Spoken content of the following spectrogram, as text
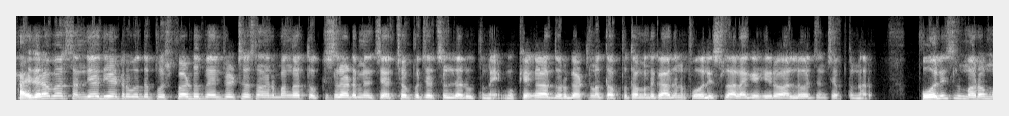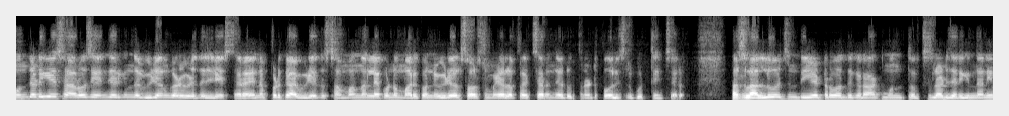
హైదరాబాద్ సంధ్యా థియేటర్ వద్ద పుష్ప టూ బెనిఫిట్స్ సందర్భంగా తొక్కిసలాట మీద చర్చొప్పు చర్చలు జరుగుతున్నాయి. ముఖ్యంగా దుర్ఘటనలో తప్పు తమది కాదని పోలీసులు అలాగే హీరో అల్లు అర్జున్ చెప్తున్నారు. పోలీసులు మరో ముందడిగేసి ఆ రోజు ఏం జరిగిందో వీడియోను కూడా విడుదల చేస్తారు. అయినప్పటికీ ఆ వీడియోతో సంబంధం లేకుండా మరికొన్ని వీడియోలు సోషల్ మీడియాలో ప్రచారం జరుగుతున్నట్టు పోలీసులు గుర్తించారు. అసలు అల్లు అర్జున్ థియేటర్ వద్దకు రాకముందు తొక్కిసలాట జరిగిందని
